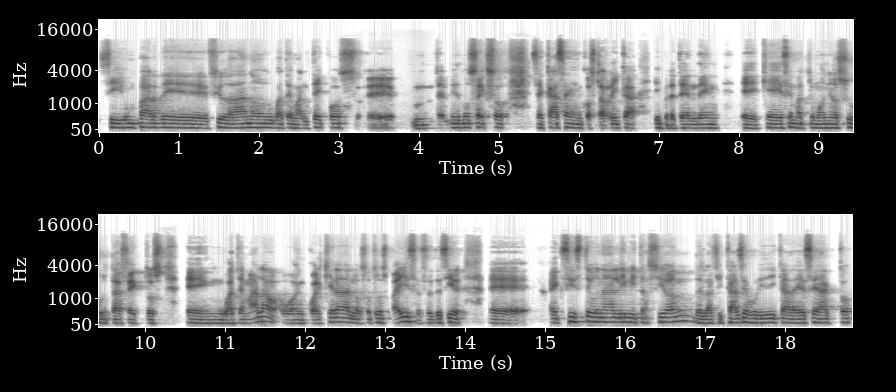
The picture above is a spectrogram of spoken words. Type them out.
si un par de ciudadanos guatemaltecos eh, del mismo sexo se casan en Costa Rica y pretenden eh, que ese matrimonio surta efectos en Guatemala o en cualquiera de los otros países. Es decir, eh, existe una limitación de la eficacia jurídica de ese acto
